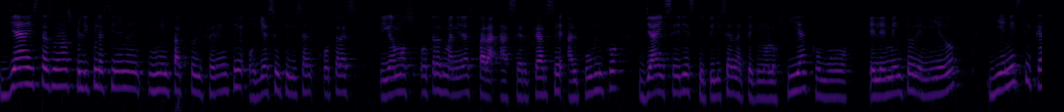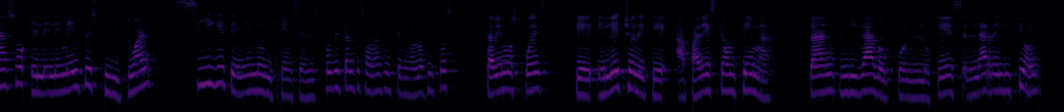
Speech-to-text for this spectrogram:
Ya estas nuevas películas tienen un, un, impacto diferente o ya se utilizan otras, digamos, otras maneras para acercarse al público. Ya hay series que utilizan la tecnología como elemento de miedo y en este caso el elemento espiritual sigue teniendo vigencia. Después de tantos avances tecnológicos, sabemos pues que el hecho de que aparezca un tema tan ligado con lo que es la religión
